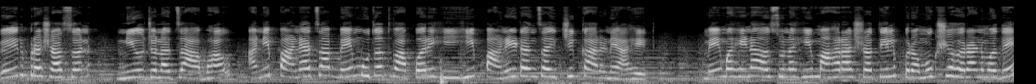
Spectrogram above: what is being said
गैरप्रशासन नियोजनाचा अभाव आणि पाण्याचा बेमुदत वापर ही ही पाणी टंचाईची कारणे आहेत. मे महिना असूनही महाराष्ट्रातील प्रमुख शहरांमध्ये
